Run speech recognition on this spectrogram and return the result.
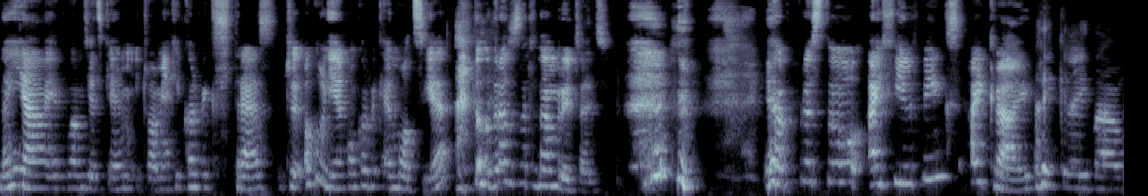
No i ja, jak byłam dzieckiem i czułam jakikolwiek stres, czy ogólnie jakąkolwiek emocję, to od razu zaczynałam ryczeć. Ja po prostu I feel things, I cry. I cry now.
